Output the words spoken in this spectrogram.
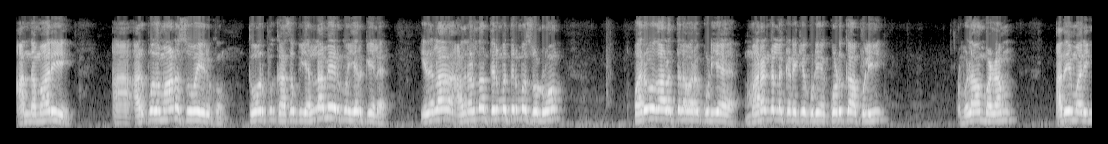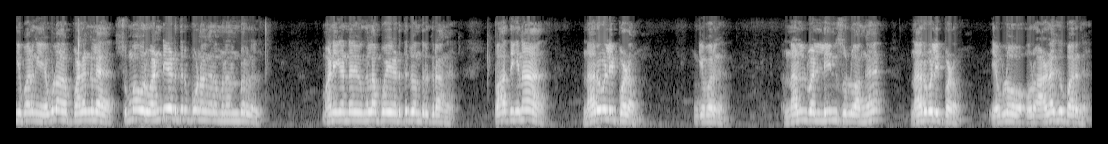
அந்த மாதிரி அற்புதமான சுவை இருக்கும். தோற்பு கசப்பு எல்லாமே இருக்கும் இயற்கையில். இதெல்லாம் அதனால தான் திரும்ப திரும்ப சொல்கிறோம் பருவ காலத்தில் வரக்கூடிய மரங்களில் கிடைக்கக்கூடிய கொடுக்காப்புளி விளாம்பழம் அதே மாதிரி இங்கே பாருங்கள் எவ்வளோ பழங்களை சும்மா ஒரு வண்டி எடுத்துகிட்டு போனாங்க நம்ம நண்பர்கள். மணிகண்டன் இவங்கெல்லாம் போய் எடுத்துகிட்டு வந்திருக்கிறாங்க. பார்த்தீங்கன்னா நறுவழி பழம். இங்கே பாருங்க நல்வள்ளின்னு சொல்லுவாங்க நறுவழி பழம். எவ்வளோ ஒரு அழகு பாருங்கள்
